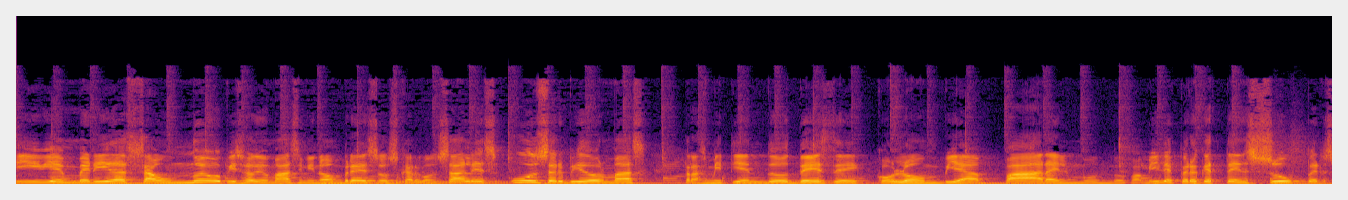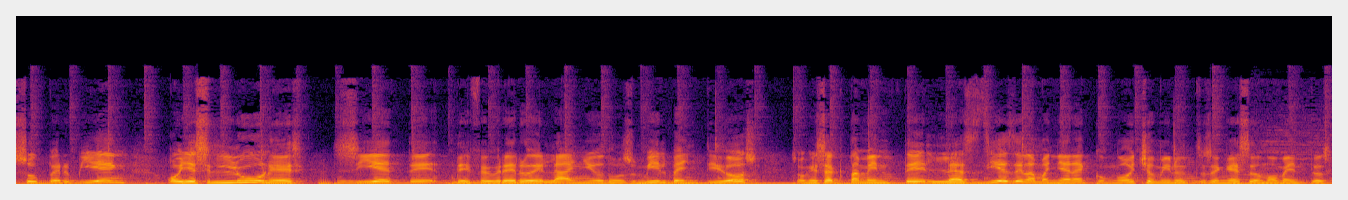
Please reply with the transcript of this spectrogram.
y bienvenidas a un nuevo episodio más. Mi nombre es Oscar González, un servidor más transmitiendo desde Colombia para el mundo. Familia, espero que estén súper, súper bien. Hoy es lunes 7 de febrero del año 2022. Son exactamente las 10 de la mañana con 8 minutos en estos momentos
